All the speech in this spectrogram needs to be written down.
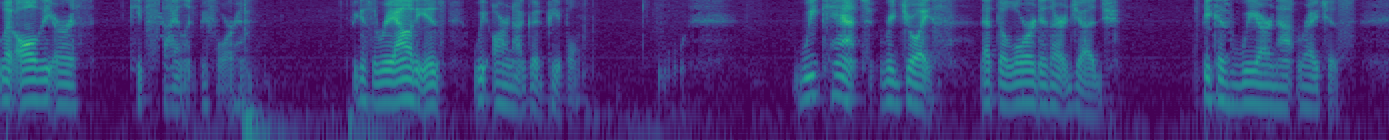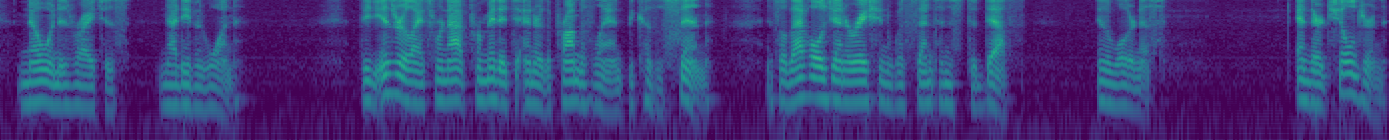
Let all the earth keep silent before him. Because the reality is, we are not good people. We can't rejoice that the Lord is our judge, because we are not righteous. No one is righteous, not even one. The Israelites were not permitted to enter the promised land because of sin, and so that whole generation was sentenced to death in the wilderness. And their children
